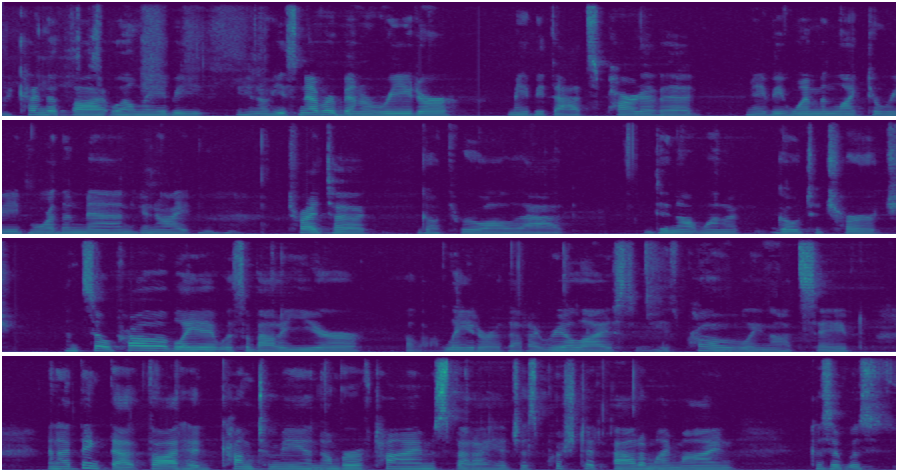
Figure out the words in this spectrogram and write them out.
I kind of thought, well, maybe, you know, he's never been a reader. Maybe that's part of it. Maybe women like to read more than men. You know, I mm-hmm. tried to go through all that. Did not want to go to church. And so, probably it was about a year later that I realized he's probably not saved. And I think that thought had come to me a number of times, but I had just pushed it out of my mind because it was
